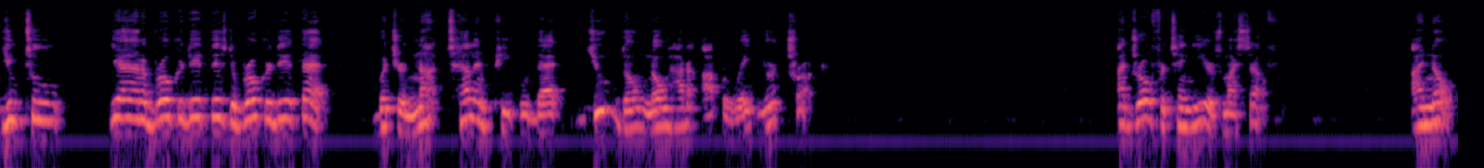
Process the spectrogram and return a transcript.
YouTube. Yeah, the broker did this, the broker did that. But you're not telling people that you don't know how to operate your truck. I drove for 10 years myself. I know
